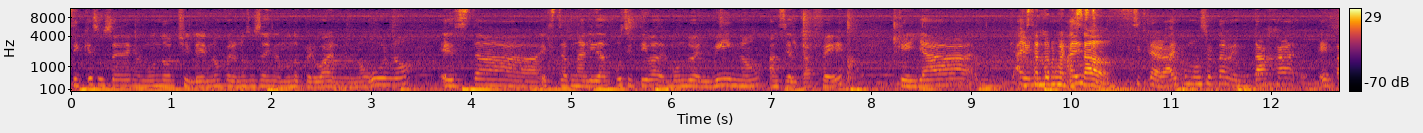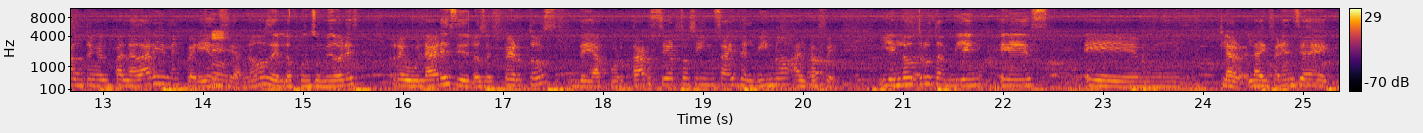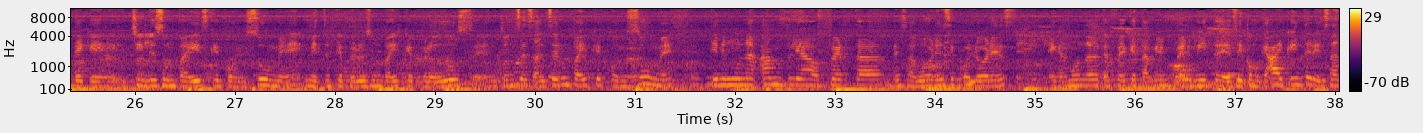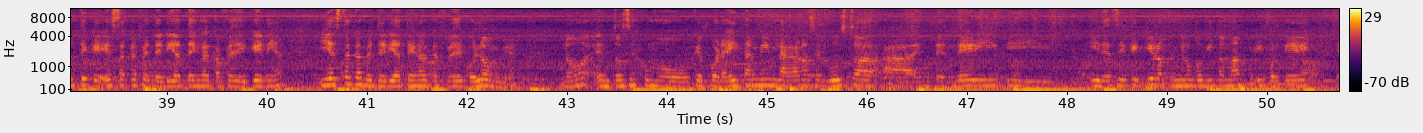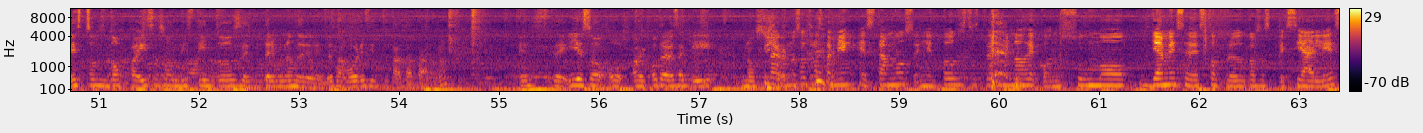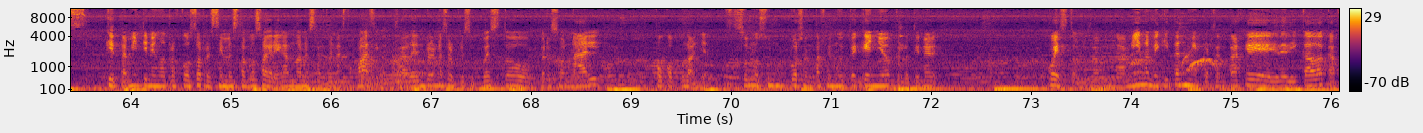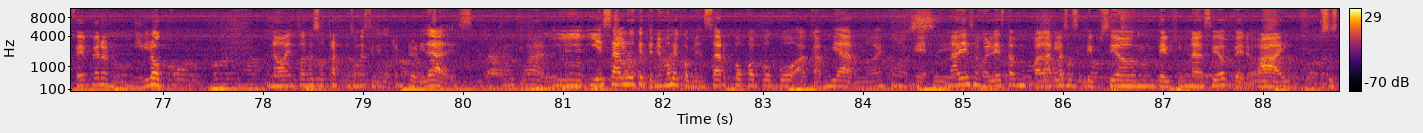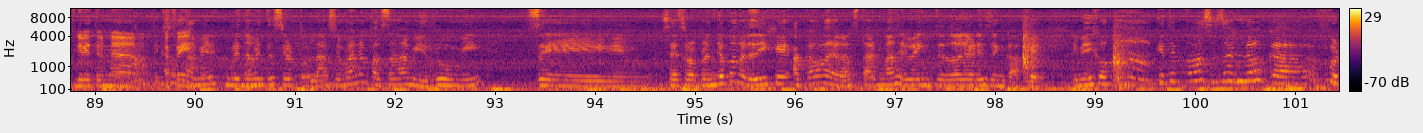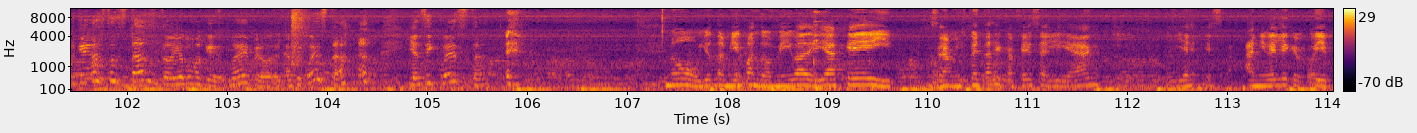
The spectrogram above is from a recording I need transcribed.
sí que sucede en el mundo chileno, pero no sucede en el mundo peruano, ¿no? Uno, esta externalidad positiva del mundo del vino hacia el café, que ya... Está como- normalizado. sí, claro, hay como cierta ventaja eh, tanto en el paladar y en la experiencia, Mm. ¿no? De los consumidores regulares y de los expertos de aportar ciertos insights del vino al café. Y el otro también es... eh, claro, la diferencia de, que Chile es un país que consume, mientras que Perú es un país que produce. Entonces, al ser un país que consume, tienen una amplia oferta de sabores y colores en el mundo del café que también permite decir como que, ay, qué interesante que esta cafetería tenga café de Kenia y esta cafetería tenga café de Colombia. ¿no? Entonces como que por ahí también le agarras el gusto a, entender y- y decir que quiero aprender un poquito más y por qué estos dos países son distintos en términos de, de sabores y ta, ta, ta, ¿no? Este, y eso otra vez aquí nos Claro, nosotros también estamos en todos estos términos de consumo, llámese de estos productos especiales, que también tienen otros costos, recién lo estamos agregando a nuestras canastas básicas. O sea, dentro de nuestro presupuesto personal, poco, o sea, ya somos un porcentaje muy pequeño que lo tiene puesto. O sea, a mí no me quitas mi porcentaje dedicado a café, pero ni loco. ¿No? Entonces otras personas tienen otras prioridades. Tal cual. Y, y es algo que tenemos que comenzar poco a poco a cambiar, ¿no? Es como que Sí. nadie se molesta en pagar la suscripción del gimnasio, pero ay, suscríbete a una de Eso café. también es completamente cierto. La semana pasada mi roomie se, se sorprendió cuando le dije, acabo de gastar más de 20 dólares en café. Y me dijo, "Ah, ¿qué te pasa? Estás loca. ¿Por qué gastas tanto? Y yo como que, güey, pero el café cuesta. y así cuesta. No, yo también cuando me iba de viaje y, o sea, mis cuentas de café salían y, es, es a nivel de que, oye,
